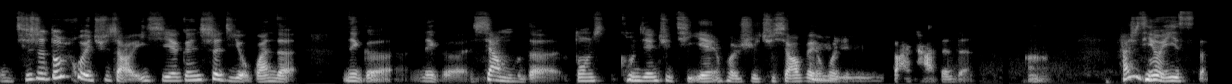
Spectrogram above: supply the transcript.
嗯，其实都会去找一些跟设计有关的那个那个项目的东西空间去体验，或者是去消费，或者嗯打卡等等。嗯，还是挺有意思的。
